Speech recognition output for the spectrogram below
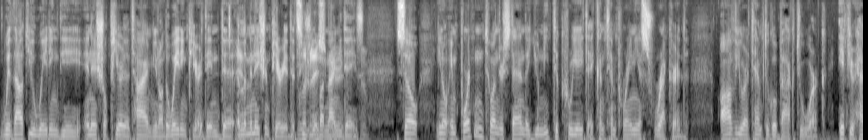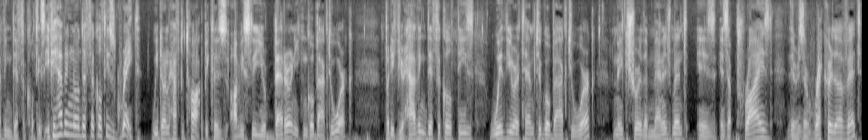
without you waiting the initial period of time, you know, the waiting period, the, the yeah. elimination period that's usually about 90 period. days. Yeah. So, you know, important to understand that you need to create a contemporaneous record of your attempt to go back to work if you're having difficulties. If you're having no difficulties, great. We don't have to talk because obviously you're better and you can go back to work. But if you're having difficulties with your attempt to go back to work, make sure the management is, is apprised, there's a record of it,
